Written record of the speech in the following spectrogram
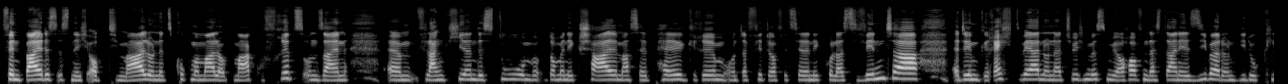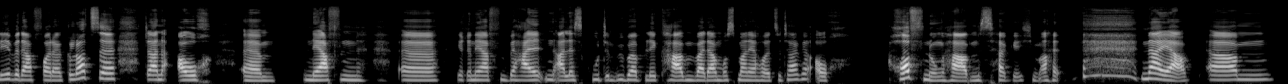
Find beides ist nicht optimal. Und jetzt gucken wir mal, ob Marco Fritz und sein sein ähm, flankierendes Duo Dominik Schal, Marcel Pellgrim und der vierte Offizielle Nikolas Winter äh, dem gerecht werden. Und natürlich müssen wir auch hoffen, dass Daniel Siebert und Guido Kleve da vor der Glotze dann auch ähm, Nerven, äh, ihre Nerven behalten, alles gut im Überblick haben, weil da muss man ja heutzutage auch Hoffnung haben, sag ich mal. naja, ähm,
